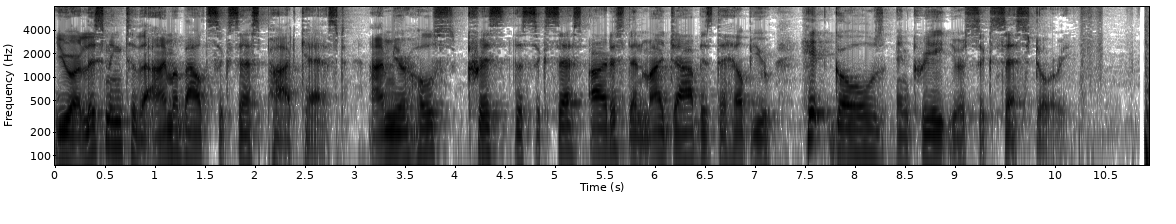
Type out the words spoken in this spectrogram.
You are listening to the I'm About Success podcast. I'm your host, Chris, the success artist, and my job is to help you hit goals and create your success story. I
